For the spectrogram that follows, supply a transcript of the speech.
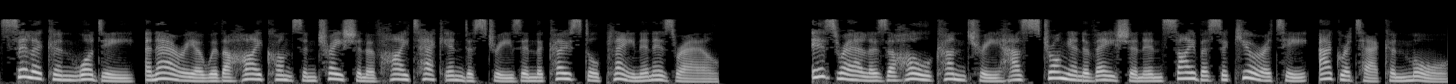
Silicon Wadi, an area with a high concentration of high-tech industries in the coastal plain in Israel. Israel as a whole country has strong innovation in cyber security, agritech and more.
